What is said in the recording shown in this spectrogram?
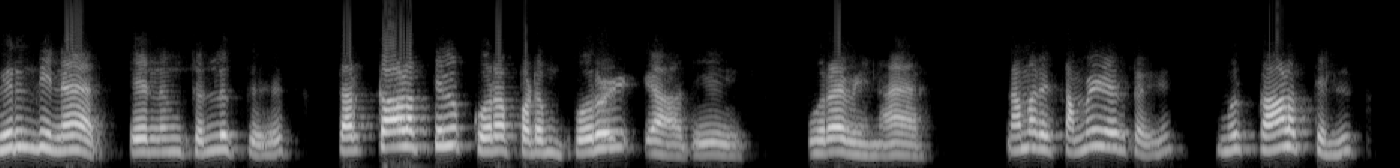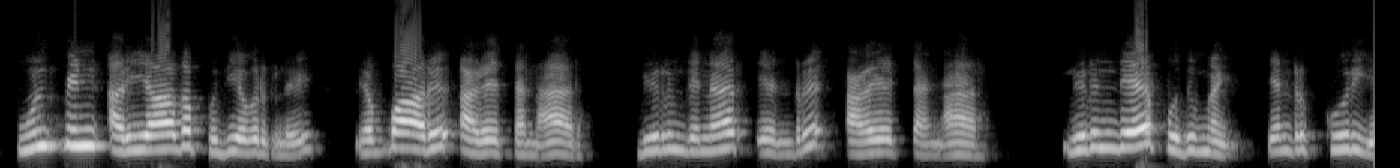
விருந்தினர் என்னும் சொல்லுக்கு தற்காலத்தில் கூறப்படும் பொருள் யாது? உறவினர். நமது தமிழர்கள் முற்காலத்தில் முன்பின் அறியாத புதியவர்களை எவ்வாறு அழைத்தனர்? விருந்தினர் என்று அழைத்தனர். விருந்தே புதுமை என்று கூறிய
